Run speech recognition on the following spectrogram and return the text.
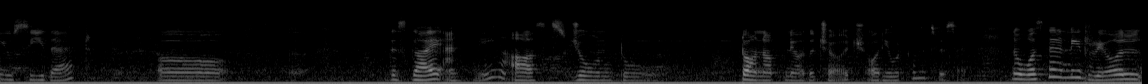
you see that uh, this guy Anthony asks Joan to turn up near the church or he would commit suicide. Now was there any real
